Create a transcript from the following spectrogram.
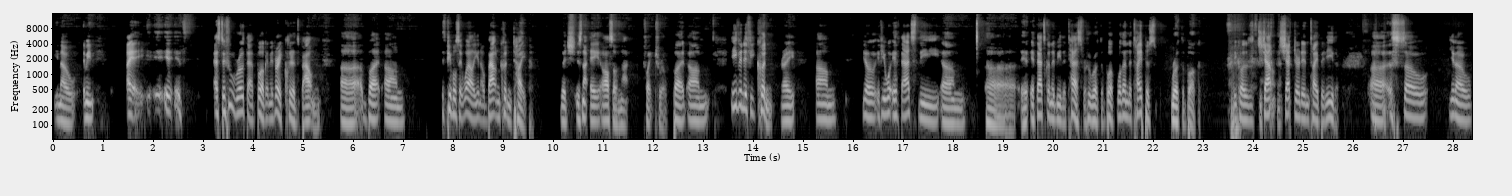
you know, I mean, I it, it's as to who wrote that book, I mean, it's very clear it's Bouton. Uh, but um, people say, well, you know, Bouton couldn't type, which is not a also not quite true. But um, even if he couldn't, right? Um, you know, if you if that's the um, uh, if that's going to be the test for who wrote the book, well, then the typist wrote the book because Shecter didn't type it either. Uh, so you know,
